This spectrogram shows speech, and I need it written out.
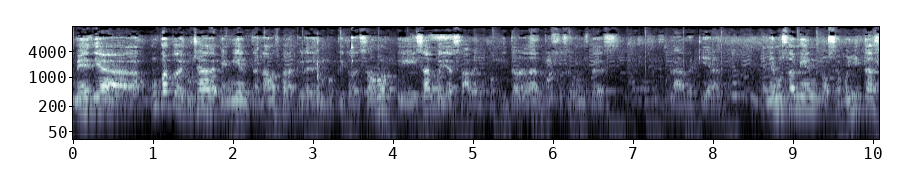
media, un cuarto de cuchara de pimienta, nada más para que le dé un poquito de sabor. Y sal, pues ya saben, poquito, ¿verdad? El gusto según ustedes la requieran. Tenemos también dos cebollitas.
